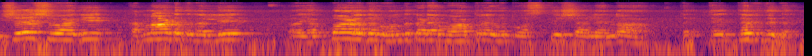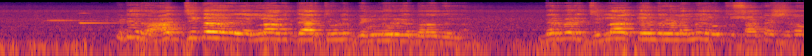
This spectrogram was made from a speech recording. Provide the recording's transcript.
ವಿಶೇಷವಾಗಿ ಕರ್ನಾಟಕದಲ್ಲಿ ಹೆಬ್ಬಾಳದಲ್ಲಿ ಒಂದು ಕಡೆ ಮಾತ್ರ ಇವತ್ತು ವಸತಿ ಶಾಲೆಯನ್ನು ತೆರೆದಿದೆ. ಇಡೀ ರಾಜ್ಯದ ಎಲ್ಲ ವಿದ್ಯಾರ್ಥಿಗಳು ಬೆಂಗಳೂರಿಗೆ ಬರೋದಿಲ್ಲ. ಬೇರೆ ಬೇರೆ ಜಿಲ್ಲಾ ಕೇಂದ್ರಗಳಲ್ಲೂ ಇವತ್ತು ಸಾಕಷ್ಟು ಜನ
